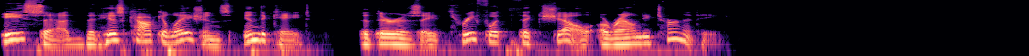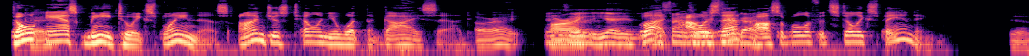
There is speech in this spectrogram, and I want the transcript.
he said that his calculations indicate that there is a three foot thick shell around eternity. Don't Okay. ask me to explain this. I'm just telling you what the guy said. All right. All right. yeah. But a how is that guy. possible if it's still expanding? Yeah.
